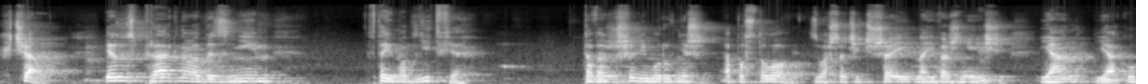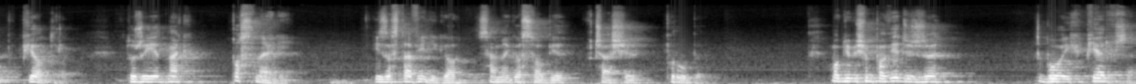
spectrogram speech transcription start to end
chciał. Jezus pragnął, aby z nim w tej modlitwie towarzyszyli mu również apostołowie, zwłaszcza ci trzej najważniejsi Jan, Jakub, Piotr, którzy jednak posnęli i zostawili go samego sobie w czasie próby. Moglibyśmy powiedzieć, że to było ich pierwsze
